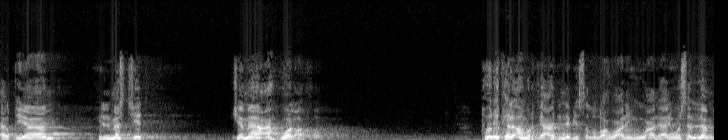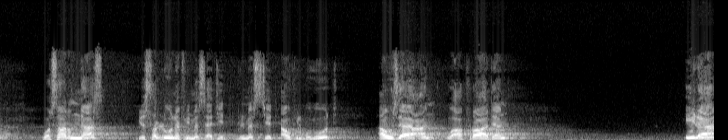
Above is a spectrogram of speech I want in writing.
القيام في المسجد جماعة هو الأفضل. ترك الأمر في عهد النبي صلى الله عليه وعلى آله وسلم وصار الناس يصلون في المساجد في المسجد أو في البيوت أوزاعا وأفرادا إلى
